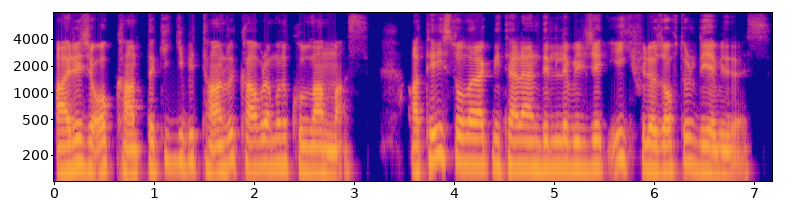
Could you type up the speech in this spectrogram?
Ayrıca o Kant'taki gibi tanrı kavramını kullanmaz. Ateist olarak nitelendirilebilecek ilk filozoftur diyebiliriz.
